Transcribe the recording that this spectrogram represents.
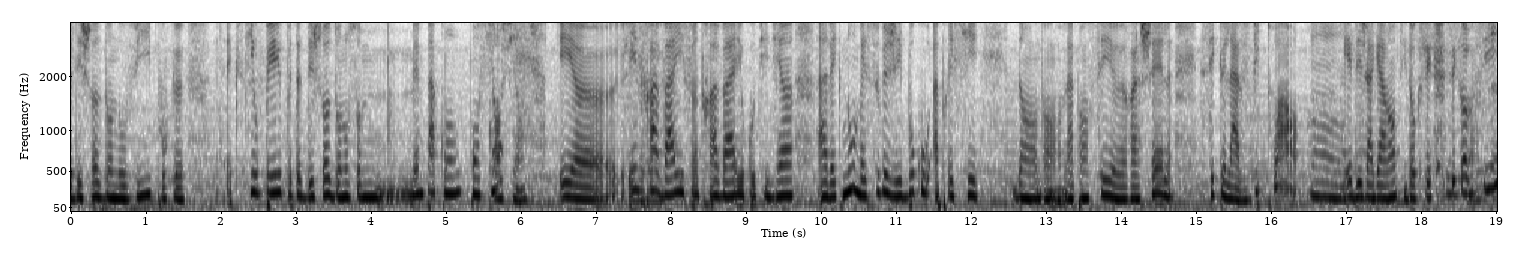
euh, des choses dans nos vies pour que extirper peut-être des choses dont nous sommes même pas con- conscients. Conscient. Et, euh, et il travaille, il fait un travail au quotidien avec nous. Mais ce que j'ai beaucoup apprécié dans, dans la pensée euh, Rachel, c'est que la victoire est déjà garantie. Donc c'est comme ça, si,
